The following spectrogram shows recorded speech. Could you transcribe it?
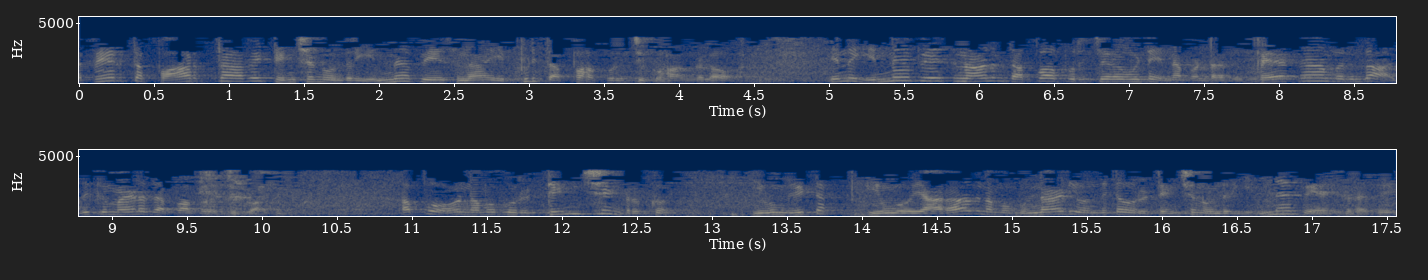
பேர்த்த பார்த்தாவே டென்ஷன் வந்துடும் என்ன பேசுனா எப்படி தப்பா புரிஞ்சுக்குவாங்களோ? என்ன என்ன பேசினாலும் தப்பா புரிச்சவங்கிட்ட என்ன பண்றது? பேசாம இருந்தா அதுக்கு மேல தப்பா புரிஞ்சுக்குவாங்க. அப்போ நமக்கு ஒரு டென்ஷன் இருக்கும். இவங்க கிட்ட இவங்க யாராவது நம்ம முன்னாடி வந்துட்டு ஒரு டென்ஷன் வந்துரு என்ன பேசுறது?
